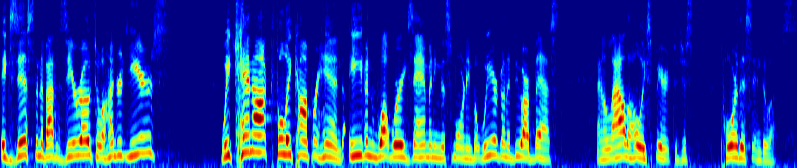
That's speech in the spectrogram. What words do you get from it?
exist in about zero to 100 years, we cannot fully comprehend even what we're examining this morning, but we are going to do our best and allow the Holy Spirit to just pour this into us.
